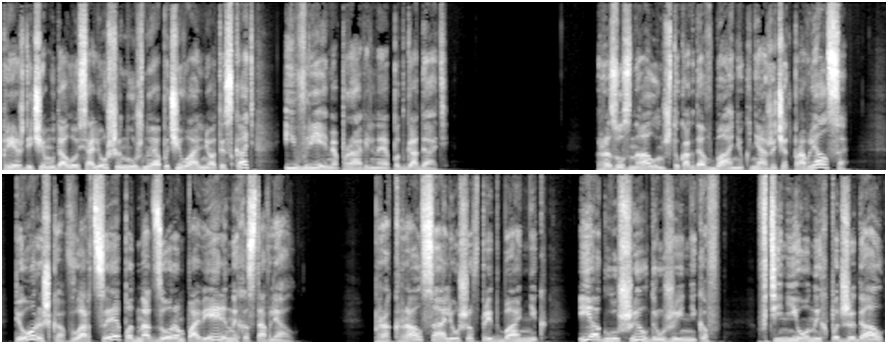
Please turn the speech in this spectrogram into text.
прежде чем удалось Алёше нужную опочивальню отыскать и время правильное подгадать. Разузнал он, что когда в баню княжич отправлялся, перышко в ларце под надзором поверенных оставлял. Прокрался Алёша в предбанник и оглушил дружинников. В тени он их поджидал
